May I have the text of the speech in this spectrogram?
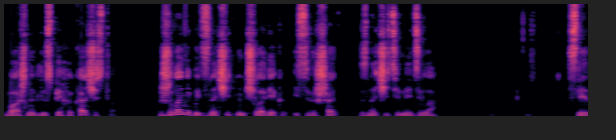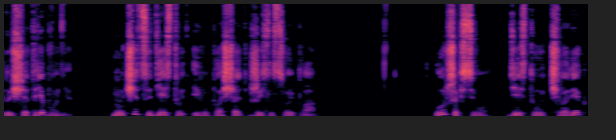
Важное для успеха качество – желание быть значительным человеком и совершать значительные дела. Следующее требование – научиться действовать и воплощать в жизнь свой план. Лучше всего действует человек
